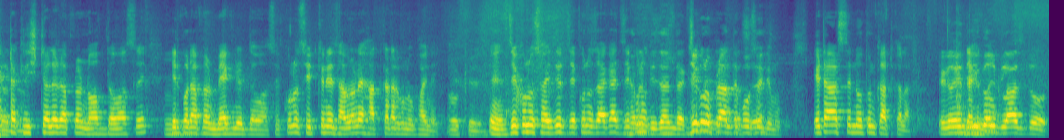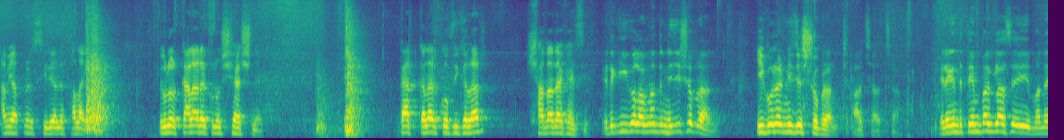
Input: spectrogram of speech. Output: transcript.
একটা ক্রিস্টালের আপনার নব দেওয়া আছে এরপরে আপনার ম্যাগনেট দেওয়া আছে। কোনো সিটকেনের ঝামেলা নেই হাত কাটার কোনো ভয় নাই। যে কোনো সাইজের যে কোনো জায়গায় যে কোনো ডিজাইন যে কোনো প্রান্তে পৌঁছে দেবো। এটা আসছে নতুন কাঠ কালার এগুলো গ্লাস ডোর আমি আপনার সিরিয়ালে ফালাই। এগুলোর কালারের কোনো শেষ নেই। কাঠ কালার কফি কালার সাদা দেখাইছি। এটা কি ইগল আপনাদের নিজস্ব ব্র্যান্ড ইগুলোর নিজস্ব ব্র্যান্ড আচ্ছা আচ্ছা। এটা কিন্তু টেম্পার গ্লাস এই মানে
